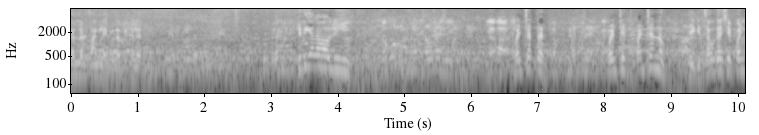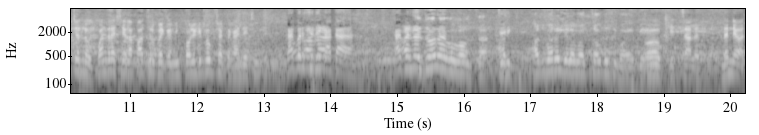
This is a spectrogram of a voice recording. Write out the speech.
कलर चांगला आहे गुलाबी कलर किती गेला माऊली? पंच्याहत्तर. पंचे पंच्याण्णव. ठीक आहे चौदाशे पंच्याण्णव पंधराशेला पाच रुपये कमी. क्वालिटी बघू शकता कांद्याची काय परिस्थिती आहे काका? काय परिस्थिती? जोर आहे भाऊचा ठीक. आज बरं गेलं बघ चौदाशे भाव ओके चालेल. धन्यवाद.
